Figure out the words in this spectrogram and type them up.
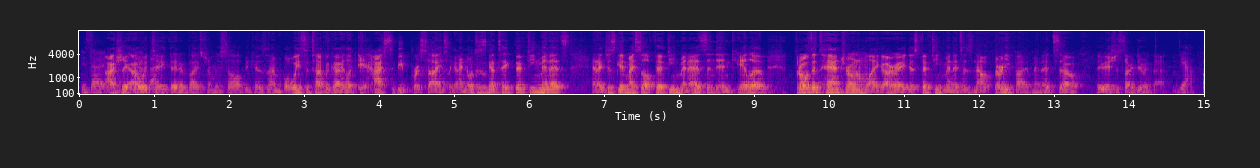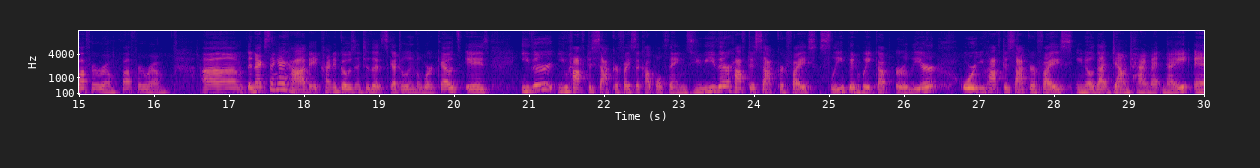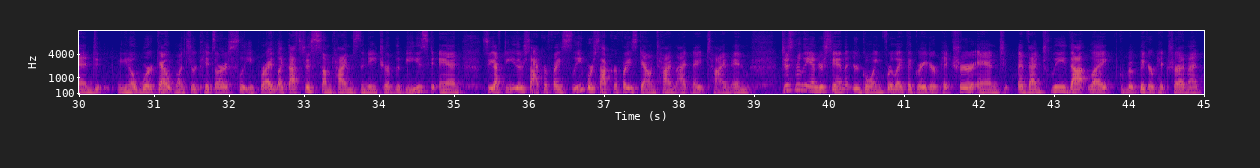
Is that Actually, I would that? take that advice for myself because I'm always the type of guy like it has to be precise. Like I know this is gonna take 15 minutes, and I just give myself 15 minutes, and then Caleb throws a tantrum, and I'm like, all right, this 15 minutes is now 35 minutes, so maybe I should start doing that. yeah buffer room buffer room um the next thing i have it kind of goes into the scheduling the workouts is either you have to sacrifice a couple things. You either have to sacrifice sleep and wake up earlier or you have to sacrifice you know that downtime at night and you know work out once your kids are asleep right? Like that's just sometimes the nature of the beast. And so you have to either sacrifice sleep or sacrifice downtime at nighttime. And just really understand that you're going for like the greater picture and eventually that like bigger picture i meant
